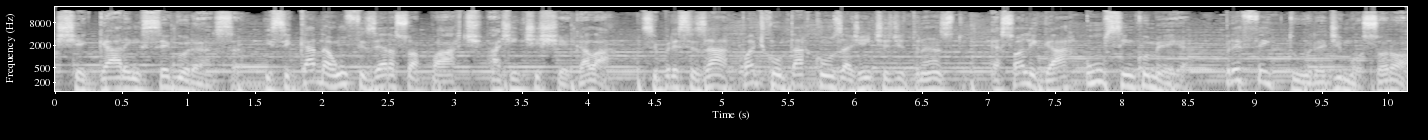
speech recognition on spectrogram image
chegar em segurança. E se cada um fizer a sua parte, a gente chega lá. Se precisar, pode contar com os agentes de trânsito. É só ligar 156. Prefeitura de Mossoró.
